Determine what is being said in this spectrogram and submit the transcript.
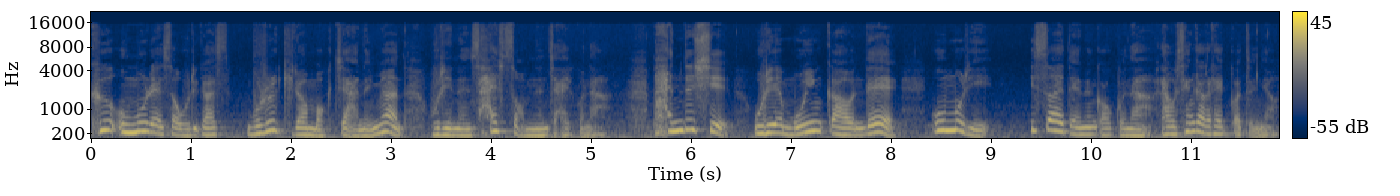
그 우물에서 우리가 물을 길어 먹지 않으면 우리는 살 수 없는 자이구나. 반드시 우리의 모임 가운데 우물이 있어야 되는 거구나 라고 생각을 했거든요.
